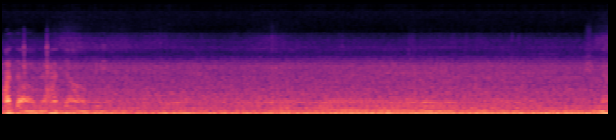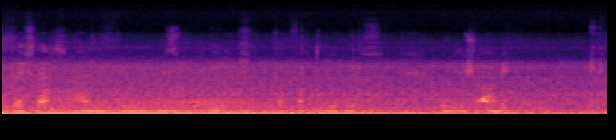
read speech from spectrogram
Hadi abi, hadi abi. Şimdi arkadaşlar aynı biz yükledik. Ufak ufak gidiyoruz. Böyle de şu abi benim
